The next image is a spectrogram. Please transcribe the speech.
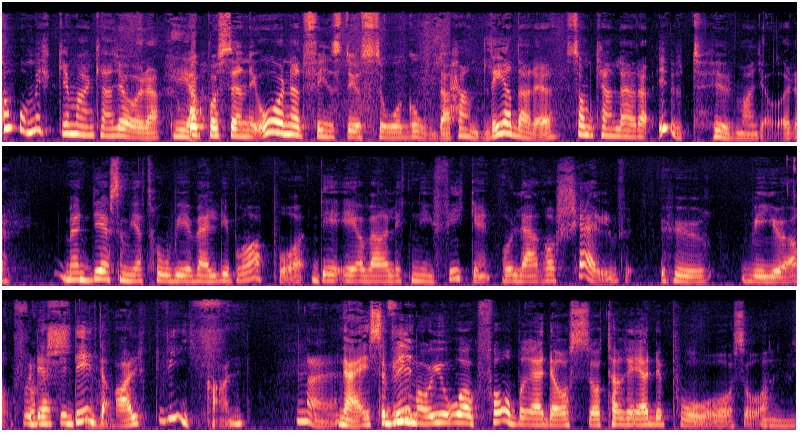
Ja. så mycket man kan göra. Ja. Och på Seniornet finns det ju så goda handledare som kan lära ut hur man gör. Men det som jag tror vi är väldigt bra på, det är att vara lite nyfiken och lära oss själv hur vi gör. För det, det är inte allt vi kan. Nej. Nej, så vi, Vi- må ju också förbereda oss och ta reda på och så. En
